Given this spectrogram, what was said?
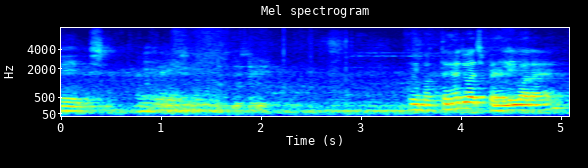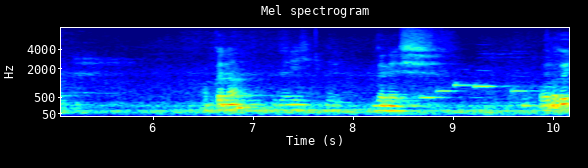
हरे कृष्ण कोई भक्त है जो आज पहली बार आया आपका नाम? गणेश। और कोई?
